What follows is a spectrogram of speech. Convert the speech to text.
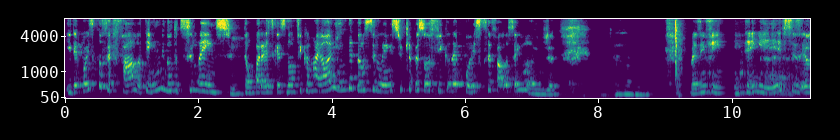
e depois que você fala, tem um minuto de silêncio. Então parece que esse nome fica maior ainda pelo silêncio que a pessoa fica depois que você fala Ceilândia. Mas, enfim, tem esses. Eu,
